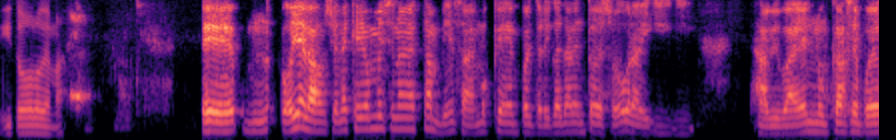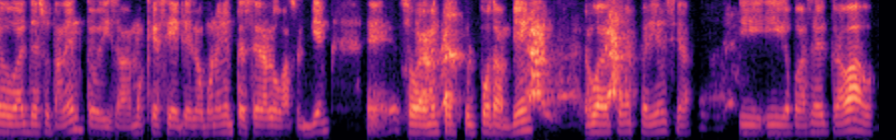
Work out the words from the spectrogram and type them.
y, todo lo demás. oye, las opciones que ellos mencionan están bien. Sabemos que en Puerto Rico hay talento de sobra y, Javi Baez nunca se puede dudar de su talento y sabemos que si que lo ponen en tercera lo va a hacer bien. Eh, el pulpo también, un jugador con experiencia y, y, que puede hacer el trabajo.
